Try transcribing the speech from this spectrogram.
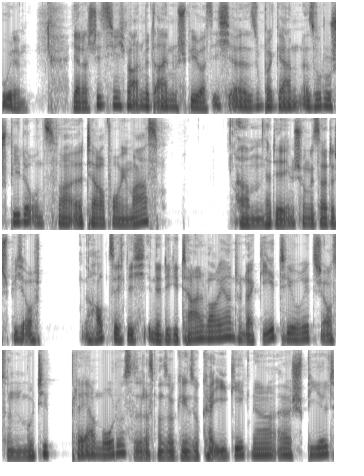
cool. Ja, dann schließe ich mich mal an mit einem Spiel, was ich äh, super gern äh, solo spiele, und zwar äh, Terraforming Mars. Ähm, hatte ja eben schon gesagt, das spiele ich auch hauptsächlich in der digitalen Variante und da geht theoretisch auch so ein Multiplayer Multiplayer-Modus, also dass man so gegen so KI-Gegner äh, spielt.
